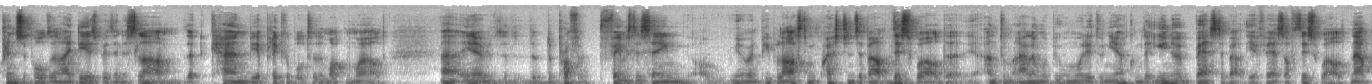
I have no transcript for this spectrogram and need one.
principles and ideas within Islam that can be applicable to the modern world. Uh, you know, the, the, Prophet famously saying, you know, when people asked him questions about this world, uh, "Antum a'lamu bi umuri dunyakum," that you know best about the affairs of this world. Now,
